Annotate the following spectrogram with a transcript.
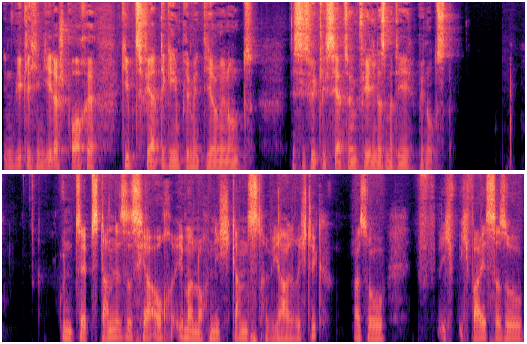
in wirklich in jeder Sprache gibt's fertige Implementierungen und es ist wirklich sehr zu empfehlen, dass man die benutzt. Und selbst dann ist es ja auch immer noch nicht ganz trivial, richtig? Also ich, ich weiß, also,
